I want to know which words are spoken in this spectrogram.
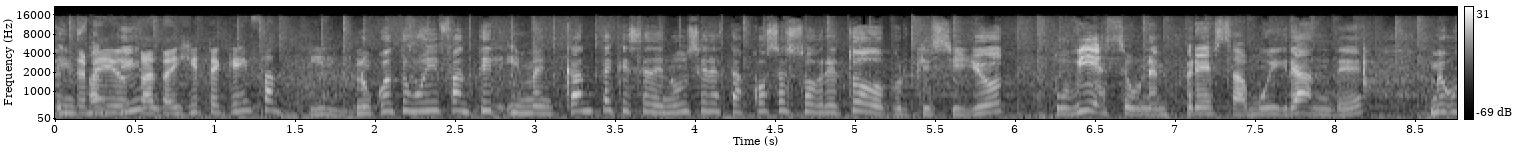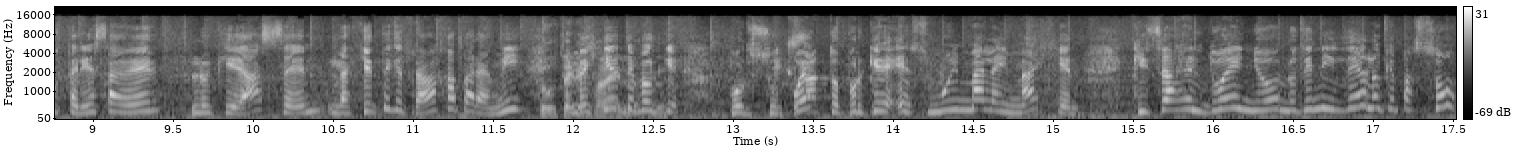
entre medio ¿Infantil? Cata? Dijiste que infantil. Lo encuentro muy infantil y me encanta que se denuncien estas cosas, sobre todo porque si yo tuviese una empresa muy grande, me gustaría saber lo que hacen la gente que trabaja para mí. ¿Te gustaría Imagínate, saberlo? porque, por supuesto, Exacto. porque es muy mala imagen. Quizás el dueño no tiene idea de lo que pasó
